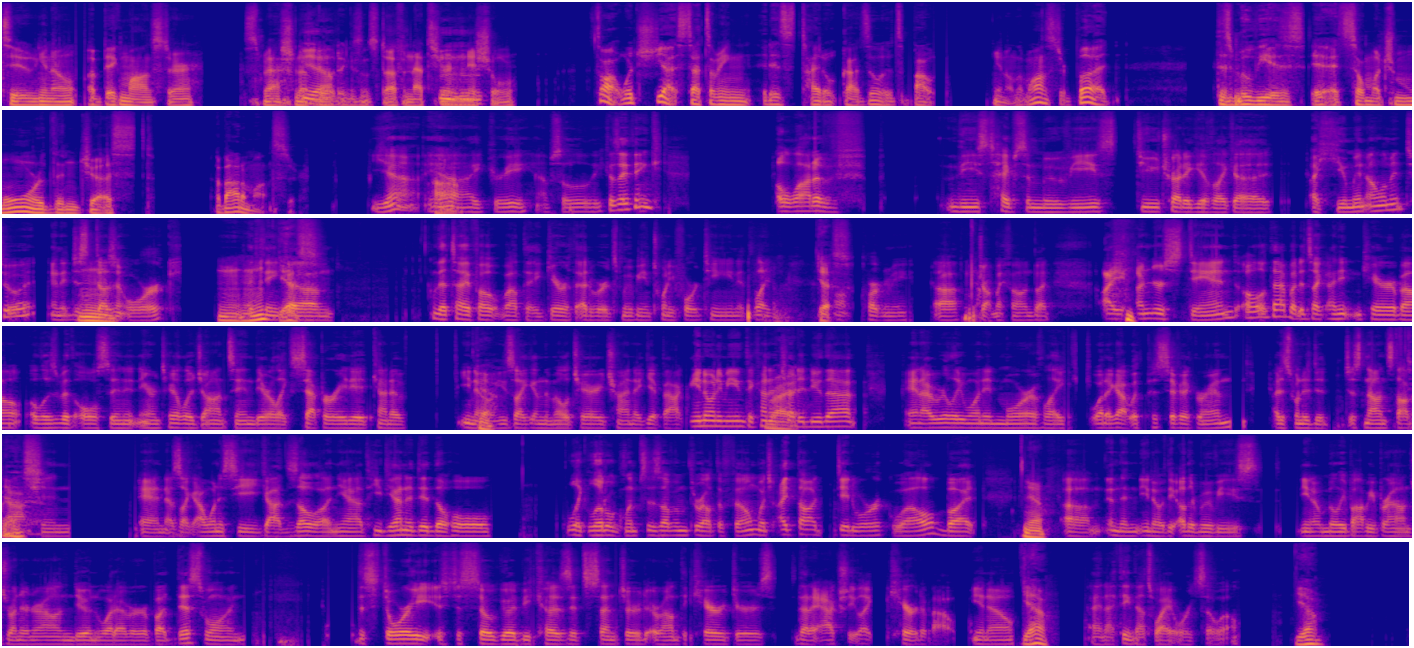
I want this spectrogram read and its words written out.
to, you know, a big monster smashing up Yeah. buildings and stuff, and that's your Mhm. initial thought. Which, yes, that's, I mean, it is titled Godzilla. It's about, you know, the monster, but this movie is, it's so much more than just about a monster. Yeah, yeah, Um, I agree absolutely. Because I think a lot of these types of movies do try to give like a a human element to it, and it just Mm. doesn't work. I Mhm. think yes. um, that's how I felt about the Gareth Edwards movie in 2014. It's like, yes. oh, pardon me, uh, No. dropped my phone, but I understand all of that. But it's like I didn't care about Elizabeth Olsen and Aaron Taylor Johnson. They're like separated, kind of. You know, Yeah. he's like in the military trying to get back. You know what I mean? They kind of try to do that, and I really wanted more of like what I got with Pacific Rim. I just wanted to just nonstop Yes. action, and I was like, I want to see Godzilla, and yeah, he kind of did the whole like little glimpses of him throughout the film, which I thought did work well, but Yeah. um, and then you know the other movies, you know Millie Bobby Brown's running around doing whatever, but this one, the story is just so good because it's centered around the characters that I actually like cared about, you know, Yeah. and I think that's why it worked so well. Yeah.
